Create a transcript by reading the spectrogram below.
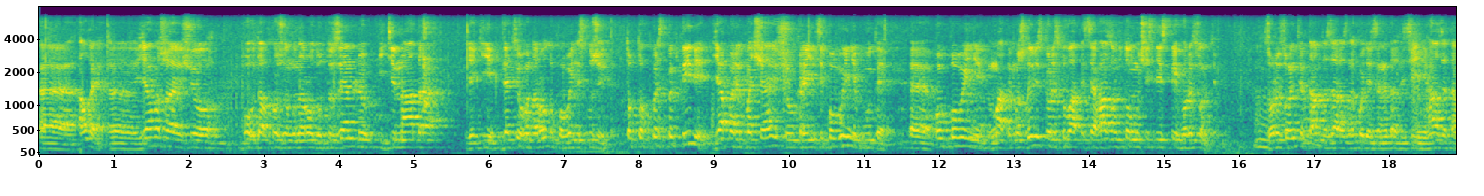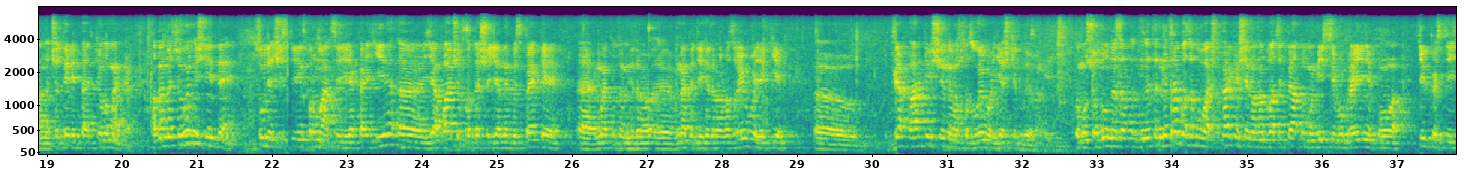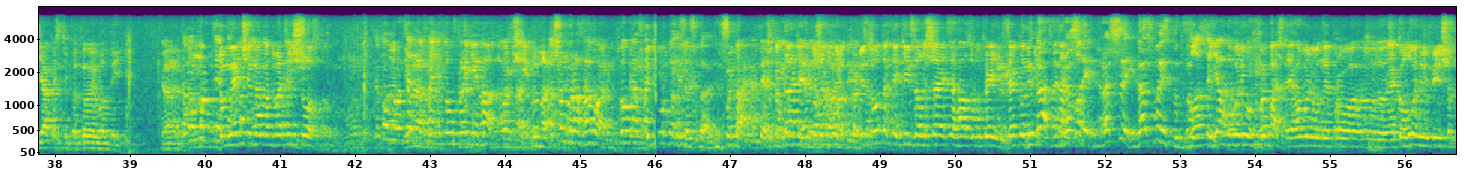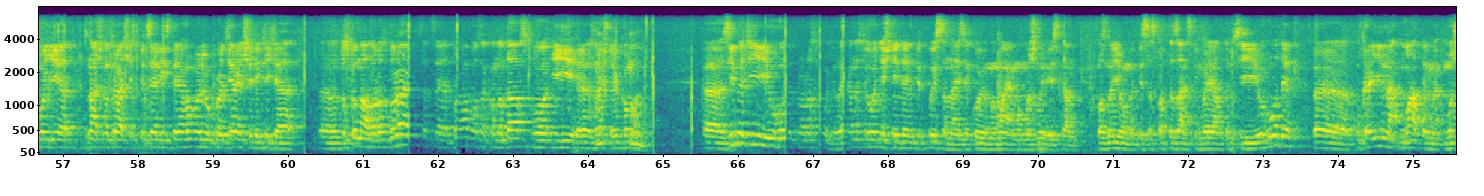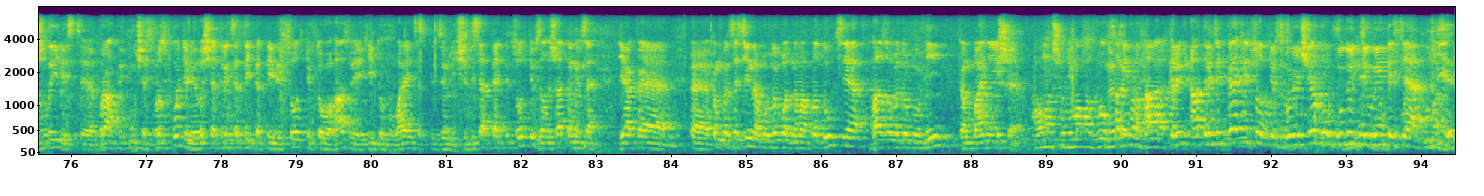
Е, але е, я вважаю, що Бог дав кожному народу ту землю і ті надра, які для цього народу повинні служити. Тобто в перспективі я передбачаю, що українці повинні бути, е, повинні мати можливість користуватися газом, в тому числі з тих горизонтів. З горизонтів, там, де зараз знаходяться нетрадиційні гази, там на 4-5 кілометрів. Але на сьогоднішній день, судячи з тієї інформації, яка є, е, я бачу про те, що є небезпеки е, методом гідро, в методі гідророзриву, які для Харківщини особливо є шкідливим. Тому що ну, не, не, не треба забувати, що Харківщина на 25-му місці в Україні по кількості і якості питної води. Донеччина на 26-му. Какой процент останется в Украине газа вообще? За что мы разговариваем? Сколько останется? Питання теж питання, дуже коротко. Відсоток, який залишається газу в Україні. Це економічне питання. Грошей, грошей, газ весь. Власне, я говорю, ви бачите, я говорю не про е, екологію більше, бо є значно кращі спеціалісти. Я говорю про ті речі, в яких я е, досконало розбираюся. Це право, законодавство і, е, зрештою, економіка. Е, Згідно тієї угоди розподіл, яка на сьогоднішній день підписана, і з якою ми маємо можливість там ознайомитися з партизанським варіантом цієї угоди, е, Україна матиме можливість е, брати участь в розподілі лише 35% того газу, який добувається з-під землі. 65% залишатиметься як е, е, компенсаційна вуглеводнова продукція газовидобувній компанії ШЕР. А у нас что, немало злов Ну, А, три- а 35% в свою чергу будуть ділитися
